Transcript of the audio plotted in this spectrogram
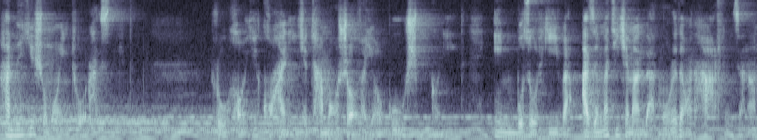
همه شما اینطور هستید. روح های کهنی که تماشا و یا گوش می کنید این بزرگی و عظمتی که من در مورد آن حرف می‌زنم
